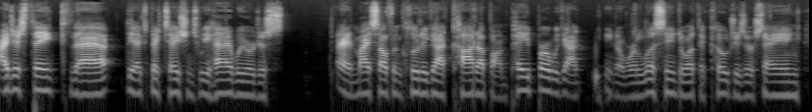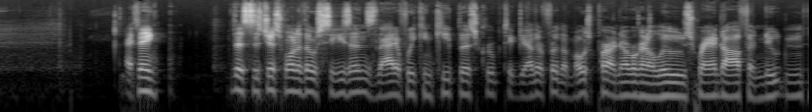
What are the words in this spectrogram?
I just think that the expectations we had, we were just, and myself included, got caught up on paper. We got, you know, we're listening to what the coaches are saying. I think this is just one of those seasons that if we can keep this group together for the most part, I know we're going to lose Randolph and Newton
